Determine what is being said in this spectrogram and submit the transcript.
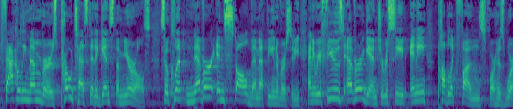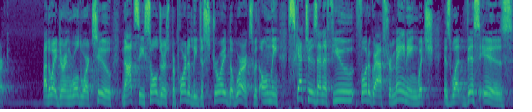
faculty members protested against the murals, so Klimt never installed them at the university, and he refused ever again to receive any public funds for his work. By the way, during World War II, Nazi soldiers purportedly destroyed the works with only sketches and a few photographs remaining, which is what this is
